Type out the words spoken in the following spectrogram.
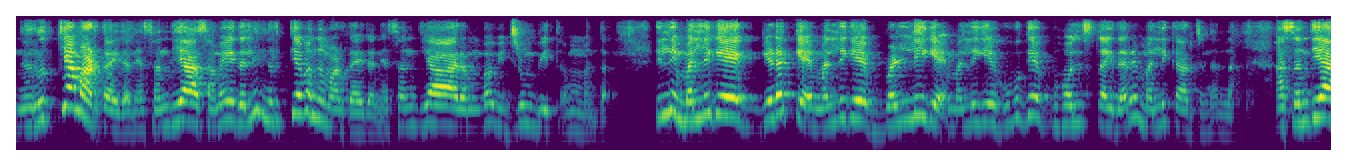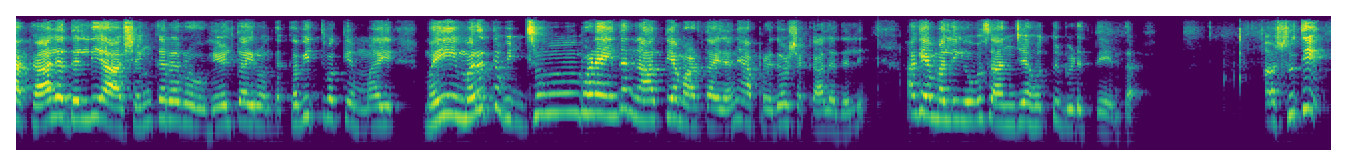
ನೃತ್ಯ ಮಾಡ್ತಾ ಇದ್ದಾನೆ. ಸಂಧ್ಯಾ ಸಮಯದಲ್ಲಿ ನೃತ್ಯವನ್ನು ಮಾಡ್ತಾ ಇದ್ದಾನೆ. ಸಂಧ್ಯಾರಂಭ ವಿಜೃಂಭಿತಂ ಅಂತ. ಇಲ್ಲಿ ಮಲ್ಲಿಗೆ ಗಿಡಕ್ಕೆ, ಮಲ್ಲಿಗೆ ಬಳ್ಳಿಗೆ, ಮಲ್ಲಿಗೆ ಹೂವಿಗೆ ಹೋಲಿಸ್ತಾ ಇದ್ದಾರೆ ಮಲ್ಲಿಕಾರ್ಜುನನ್ನ. ಆ ಸಂಧ್ಯಾ ಕಾಲದಲ್ಲಿ ಆ ಶಂಕರರು ಹೇಳ್ತಾ ಇರುವಂತ ಕವಿತ್ವಕ್ಕೆ ಮೈ ಮೈ ಮರೆತು ವಿಜೃಂಭಣೆಯಿಂದ ನಾಟ್ಯ ಮಾಡ್ತಾ ಇದ್ದಾನೆ ಆ ಪ್ರದೋಷ ಕಾಲದಲ್ಲಿ. ಹಾಗೆ ಮಲ್ಲಿಗೆ ಹೂವು ಸಂಜೆ ಹೊತ್ತು ಬಿಡುತ್ತೆ ಅಂತ. ಶ್ರುತಿ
